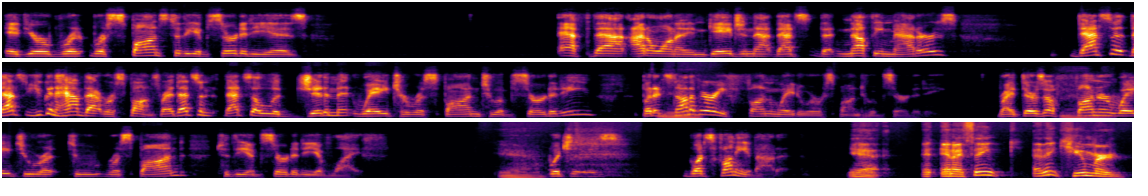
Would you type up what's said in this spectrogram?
if your re- response to the absurdity is f that i don't want to engage in that that's that nothing matters that's a that's you can have that response right? That's an that's a legitimate way to respond to absurdity but it's not a mm. very fun way to respond to absurdity right? There's a Yeah. funner way to re- to respond to the absurdity of life. Yeah. which is what's funny about it Yeah, and, I think I think humor,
